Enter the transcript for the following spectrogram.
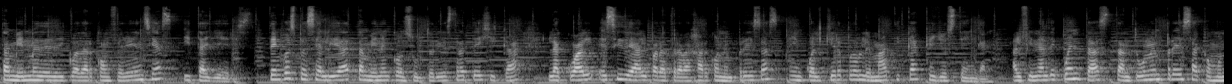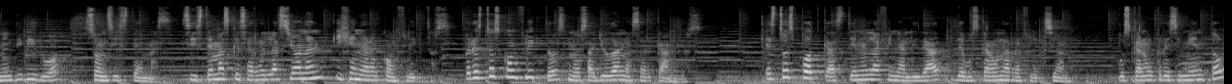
también me dedico a dar conferencias y talleres. Tengo especialidad también en consultoría estratégica, la cual es ideal para trabajar con empresas en cualquier problemática que ellos tengan. Al final de cuentas, tanto una empresa como un individuo son sistemas, sistemas que se relacionan y generan conflictos. Pero estos conflictos nos ayudan a hacer cambios. Estos podcasts tienen la finalidad de buscar una reflexión, buscar un crecimiento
